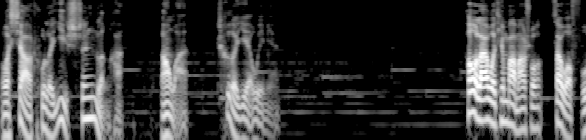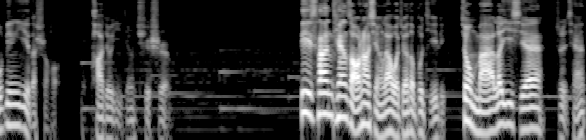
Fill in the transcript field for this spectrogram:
我吓出了一身冷汗。当晚彻夜未眠。后来我听爸妈说，在我服兵役的时候，他就已经去世了。第三天早上醒来，我觉得不吉利，就买了一些纸钱，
